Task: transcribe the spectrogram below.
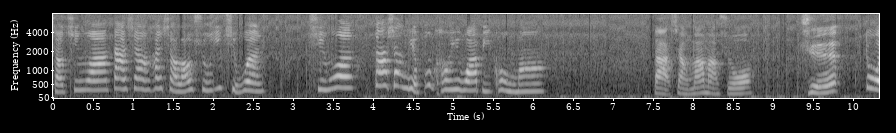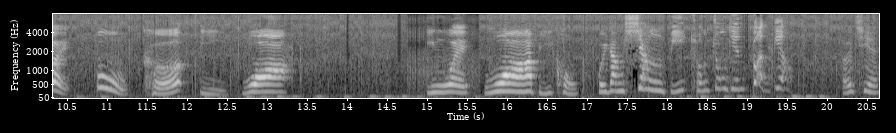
小青蛙、大象和小老鼠一起问：“请问，大象也不可以挖鼻孔吗？”大象妈妈说：“绝对不可以挖，因为挖鼻孔会让象鼻从中间断掉，而且。”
